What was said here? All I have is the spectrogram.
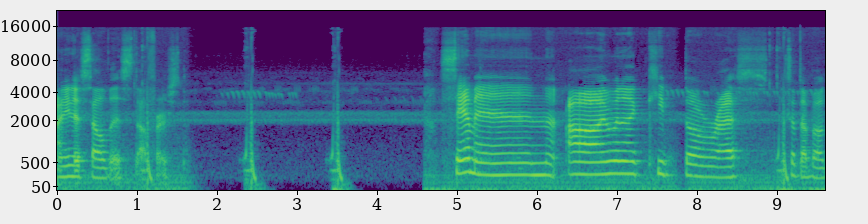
I need to sell this stuff first. Salmon. Uh, I'm gonna keep the rest, except that bug.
